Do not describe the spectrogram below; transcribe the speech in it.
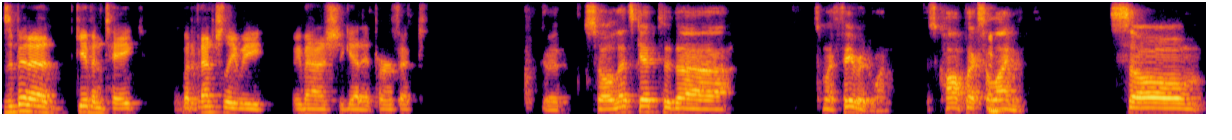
was a bit of give and take but eventually we we managed to get it perfect Good. So let's get to the to my favorite one, this complex alignment. So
